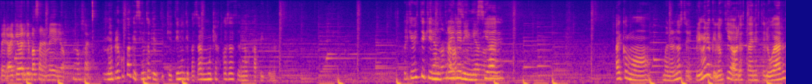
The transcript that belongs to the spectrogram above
Pero hay que ver qué pasa en el medio, no sé. Me preocupa que siento que, que tienen que pasar muchas cosas en dos capítulos. Porque viste que en el tráiler inicial hay como, bueno, no sé, primero que Loki ahora está en este lugar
